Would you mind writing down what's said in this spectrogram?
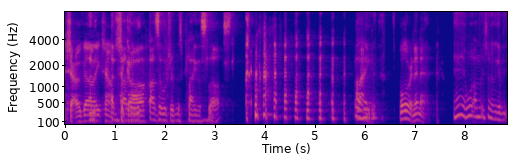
Showgirl, And- each And Buzz, cigar. Buzz Aldrin was playing the slots. Like, mean, it's boring, isn't it? yeah, well, I'm just going to give.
